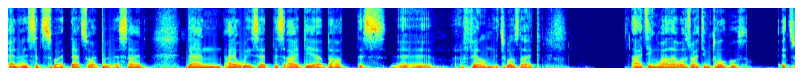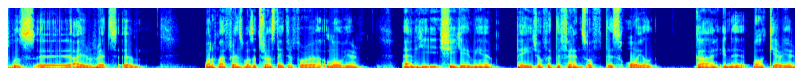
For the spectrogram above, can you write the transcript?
and I satisfied that, so I put it aside. Then I always had this idea about this uh, film. It was like I think while I was writing Tollbooth, it was uh, I read. Um, one of my friends was a translator for a lawyer, and he she gave me a page of a defense of this oil guy in the bulk carrier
